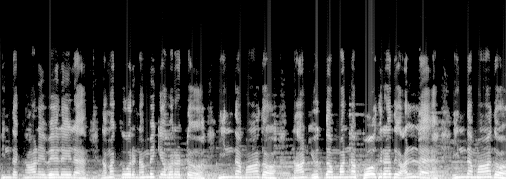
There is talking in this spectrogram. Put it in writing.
இந்த காலை வேலையில நமக்கு ஒரு நம்பிக்கை நம்பிக்கை வரட்டும். இந்த மாதம் நான் யுத்தம் பண்ண போகிறது அல்ல. இந்த மாதம்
